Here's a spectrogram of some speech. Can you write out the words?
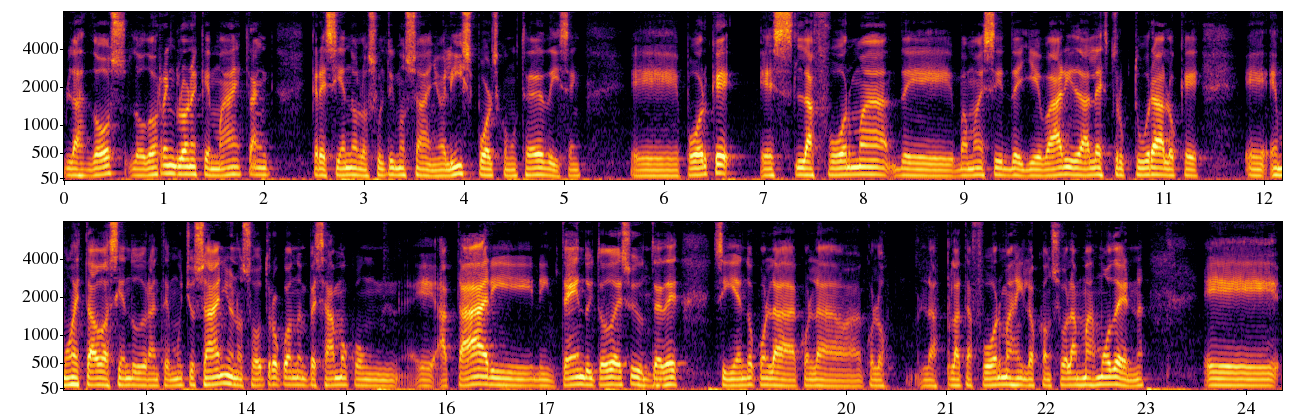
las dos, los dos renglones que más están creciendo en los últimos años, el esports, como ustedes dicen, eh, porque es la forma de, vamos a decir, de llevar y darle estructura a lo que eh, hemos estado haciendo durante muchos años. Nosotros cuando empezamos con eh, Atari, Nintendo y todo eso, y ustedes siguiendo con la, con la, con los- las plataformas y las consolas más modernas, eh,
